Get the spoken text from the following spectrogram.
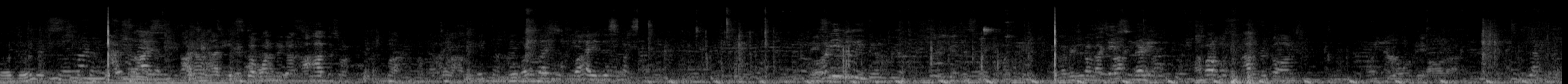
It's the one we got. I have this one. What if I buy this one? What are you doing? This. I'm about to Africa on. Exactly.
